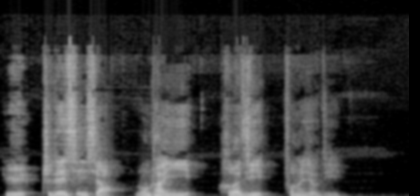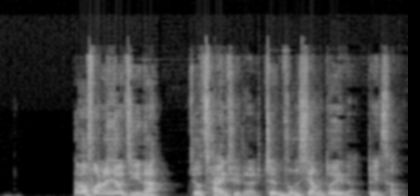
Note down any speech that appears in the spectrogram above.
与织田信孝、龙川一义合击丰臣秀吉。那么丰臣秀吉呢？就采取了针锋相对的对策。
